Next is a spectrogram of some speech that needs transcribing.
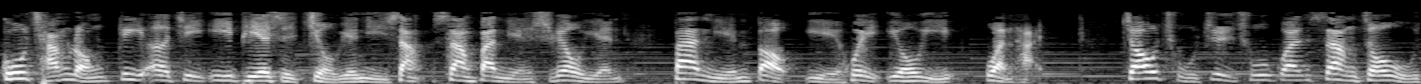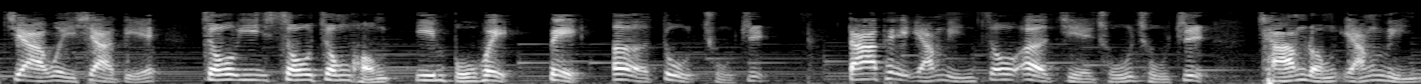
估长荣第二季 EPS 九元以上，上半年十六元，半年报也会优于万海。招处置出关，上周五价位下跌，周一收中红，应不会被二度处置。搭配阳明周二解除处置，长荣、阳明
